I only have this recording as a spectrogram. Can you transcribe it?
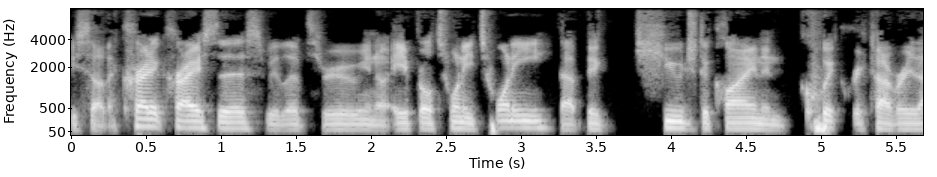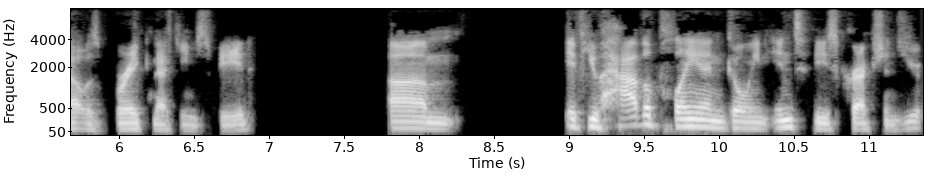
We saw the credit crisis. We lived through, you know, April 2020, that big, huge decline and quick recovery. That was breaknecking speed. Um, if you have a plan going into these corrections, you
